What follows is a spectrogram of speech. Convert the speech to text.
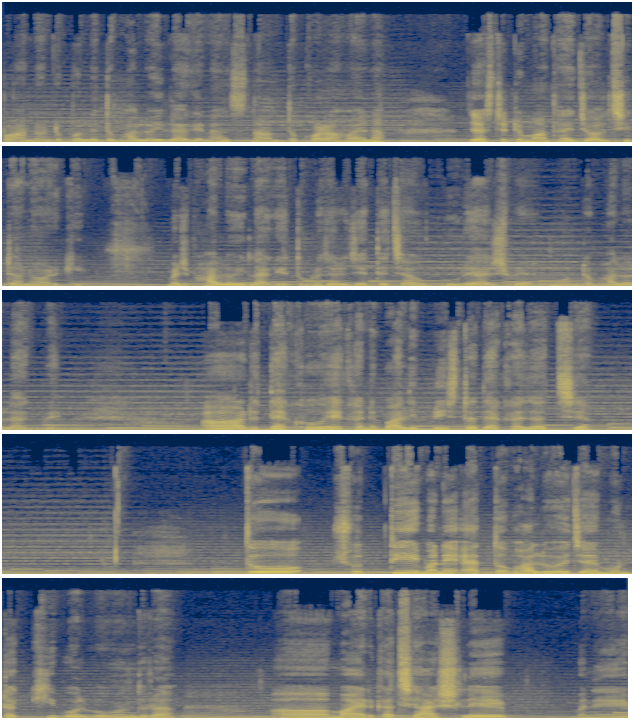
পা বললে তো ভালোই লাগে না। স্নান তো করা হয় না, জাস্ট একটু মাথায় জল ছিটানো আর কি। বেশ ভালোই লাগে। তোমরা যারা যেতে চাও, ঘুরে আসবে, মনটা ভালো লাগবে। আর দেখো, এখানে বালি ব্রিজটা দেখা যাচ্ছে। তো সত্যি মানে এত ভালো হয়ে যায় মনটা কি বলব বন্ধুরা? মায়ের কাছে আসলে মানে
